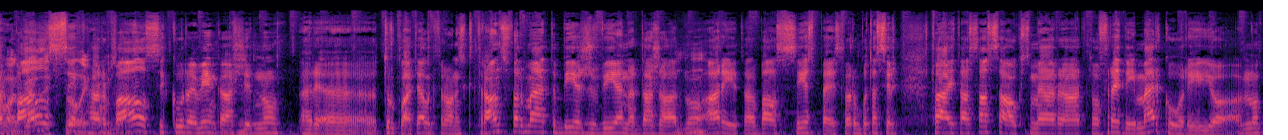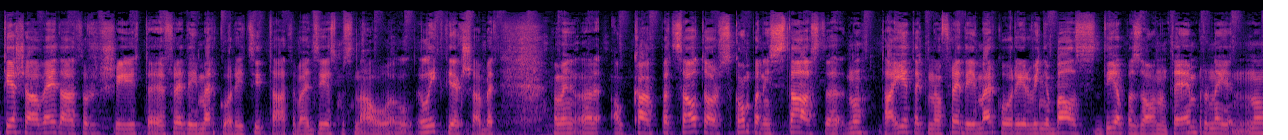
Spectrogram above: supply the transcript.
ar balsi, ar balsi, kura vienkārši ir, nu, ar, uh, turklāt elektroniski transformēta bieži vien ar dažādu, nu, Mhm. arī tā balss iespējas. Varbūt tas ir, tā ir tā sasauksme ar, ar to Frediju Merkūriju, jo, nu, tiešā veidā tur šī Fredija Merkūrija citāte vai dziesmas nav likt iekšā, bet, kā pats autors komponists stāsta, nu, tā ietekme no Fredija Merkūrija ir viņa balss diapazonu un tembru ne, nu,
